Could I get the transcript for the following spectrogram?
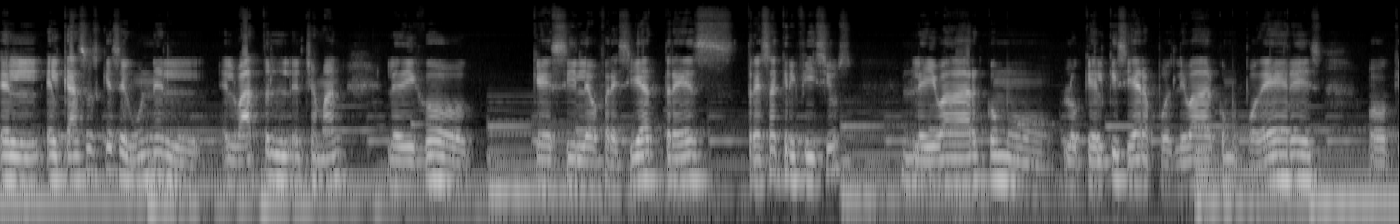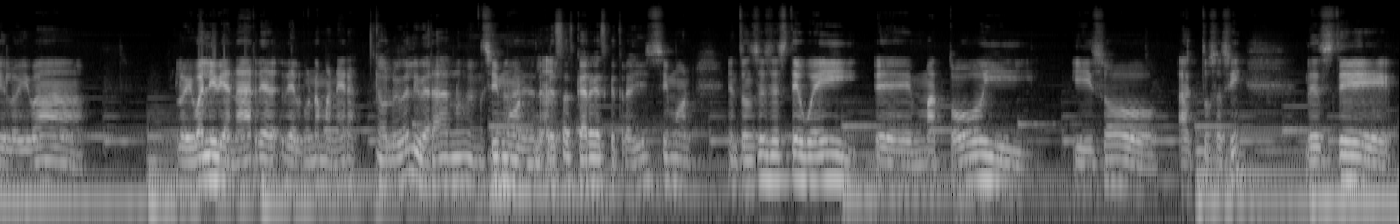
El, el caso es que según el, el vato, el, el chamán, le dijo que si le ofrecía tres, tres sacrificios, le iba a dar como lo que él quisiera, pues le iba a dar como poderes o que lo iba, lo iba a alivianar de, de alguna manera. O lo iba a liberar, ¿no? Simón. de esas cargas que traía. Simón. Entonces este güey eh, mató y, y hizo actos así. Este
